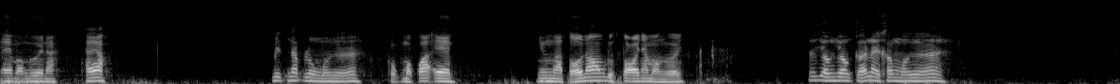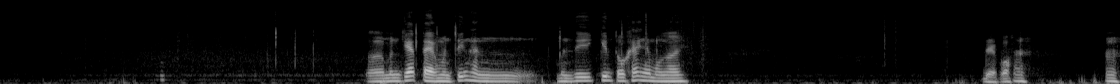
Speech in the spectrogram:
Đây mọi người nè thấy không? Biết nắp luôn mọi người ơi. Cục một quá êm. Nhưng mà tổ nó không được to nha mọi người. Nó giòn giòn cỡ này không mọi người ơi. Rồi mình ghép tàn mình tiến hành mình đi kiếm tổ khác nha mọi người. Đẹp không? À.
